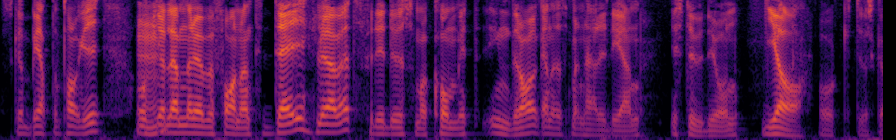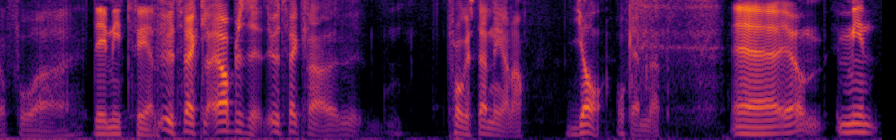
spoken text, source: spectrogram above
ska beta tag i. Och Mm. jag lämnar över fanan till dig Lövet, för det är du som har kommit indragandes med den här idén i studion. Ja, Och du ska få eh, det är mitt fel. utveckla, ja precis, utveckla frågeställningarna Ja. och ämnet. Eh, ja, min,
